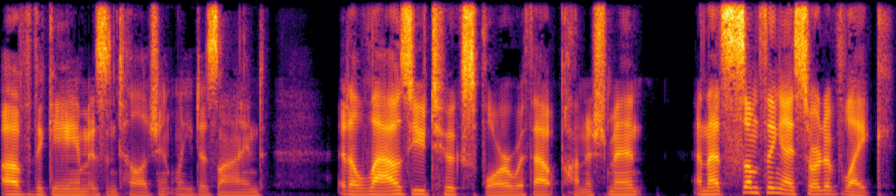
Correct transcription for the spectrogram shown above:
of the game is intelligently designed. It allows you to explore without punishment, and that's something I sort of like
